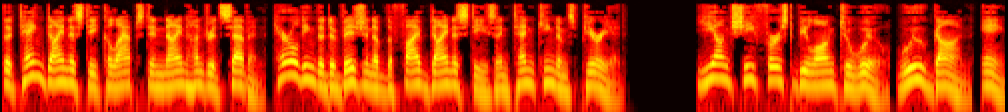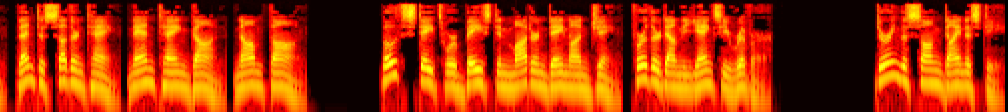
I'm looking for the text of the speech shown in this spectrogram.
The Tang dynasty collapsed in 907, heralding the division of the Five Dynasties and Ten Kingdoms period. Jiangxi first belonged to Wu, Wu Gan, Ing, then to Southern Tang, Nan Tang Gan, Nam Thong. Both states were based in modern-day Nanjing, further down the Yangtze River. During the Song dynasty,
